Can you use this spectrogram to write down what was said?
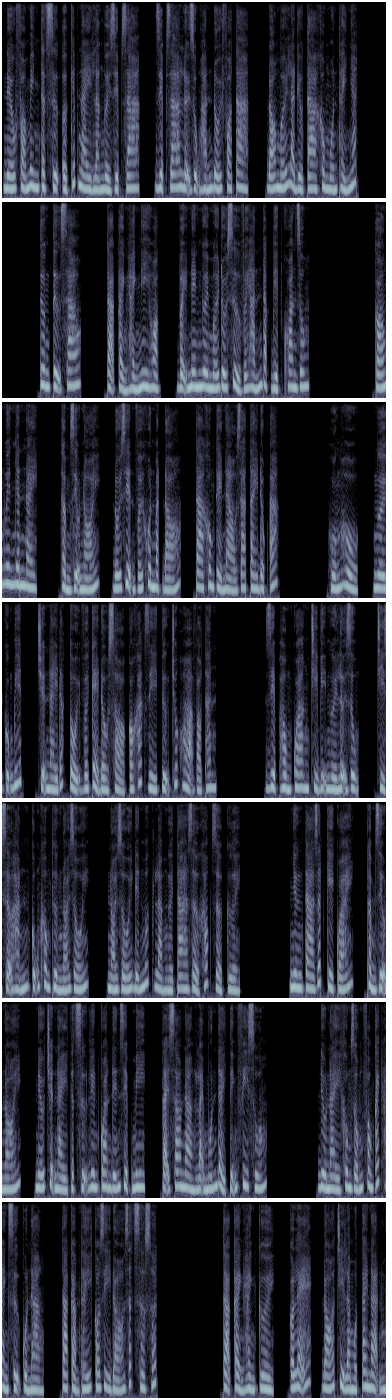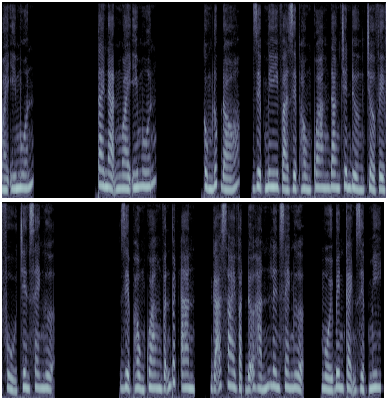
Nếu Phó Minh thật sự ở kiếp này là người Diệp gia, Diệp gia lợi dụng hắn đối phó ta, đó mới là điều ta không muốn thấy nhất. Tương tự sao? Tạ cảnh hành nghi hoặc, vậy nên ngươi mới đối xử với hắn đặc biệt khoan dung. Có nguyên nhân này, thẩm diệu nói, đối diện với khuôn mặt đó, ta không thể nào ra tay độc ác. Huống hồ, ngươi cũng biết, chuyện này đắc tội với kẻ đầu sỏ có khác gì tự chuốc họa vào thân. Diệp Hồng Quang chỉ bị người lợi dụng, chỉ sợ hắn cũng không thường nói dối, nói dối đến mức làm người ta dở khóc dở cười. Nhưng ta rất kỳ quái, Thẩm Diệu nói, nếu chuyện này thật sự liên quan đến Diệp Mi, tại sao nàng lại muốn đẩy Tĩnh Phi xuống? Điều này không giống phong cách hành sự của nàng, ta cảm thấy có gì đó rất sơ suất. Tạ cảnh hành cười, có lẽ đó chỉ là một tai nạn ngoài ý muốn. Tai nạn ngoài ý muốn. Cùng lúc đó, Diệp Mi và Diệp Hồng Quang đang trên đường trở về phủ trên xe ngựa. Diệp Hồng Quang vẫn bất an, gã sai vặt đỡ hắn lên xe ngựa, ngồi bên cạnh Diệp Mi.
